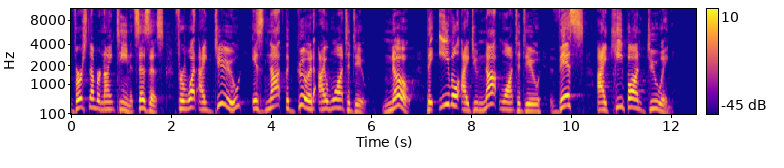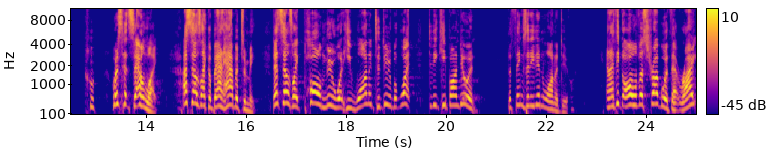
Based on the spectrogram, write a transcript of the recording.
verse number 19. It says this For what I do is not the good I want to do. No, the evil I do not want to do, this I keep on doing. what does that sound like? That sounds like a bad habit to me. That sounds like Paul knew what he wanted to do, but what did he keep on doing? The things that he didn't want to do. And I think all of us struggle with that, right?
